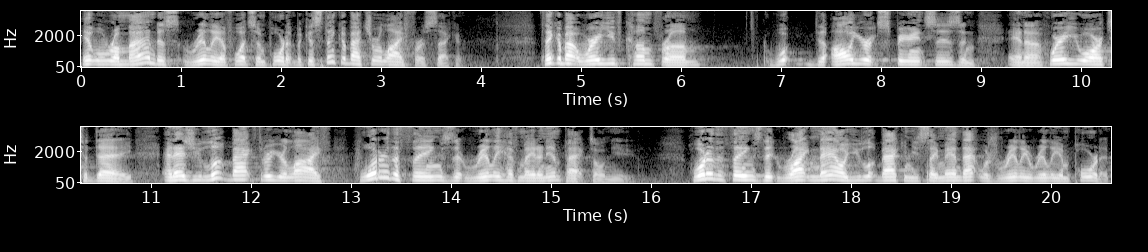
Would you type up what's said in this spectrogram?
it will remind us really of what's important. Because think about your life for a second. Think about where you've come from, what, the, all your experiences, and, and uh, where you are today. And as you look back through your life, what are the things that really have made an impact on you? What are the things that right now you look back and you say, man, that was really, really important?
